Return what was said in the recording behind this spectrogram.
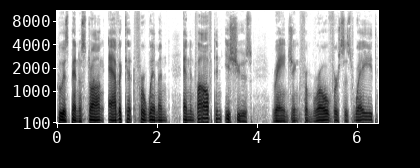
who has been a strong advocate for women and involved in issues ranging from Roe versus Wade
